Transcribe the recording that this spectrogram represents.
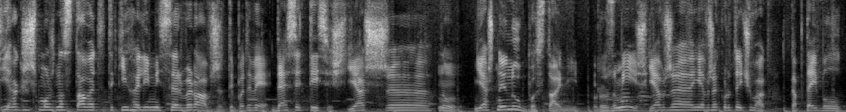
як же ж можна ставити такі галімі сервера вже? Ти подиви, 10 тисяч. Я ж, е, ну, я ж не нуб останній. Розумієш? Я вже, я вже крутий чувак. Captable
